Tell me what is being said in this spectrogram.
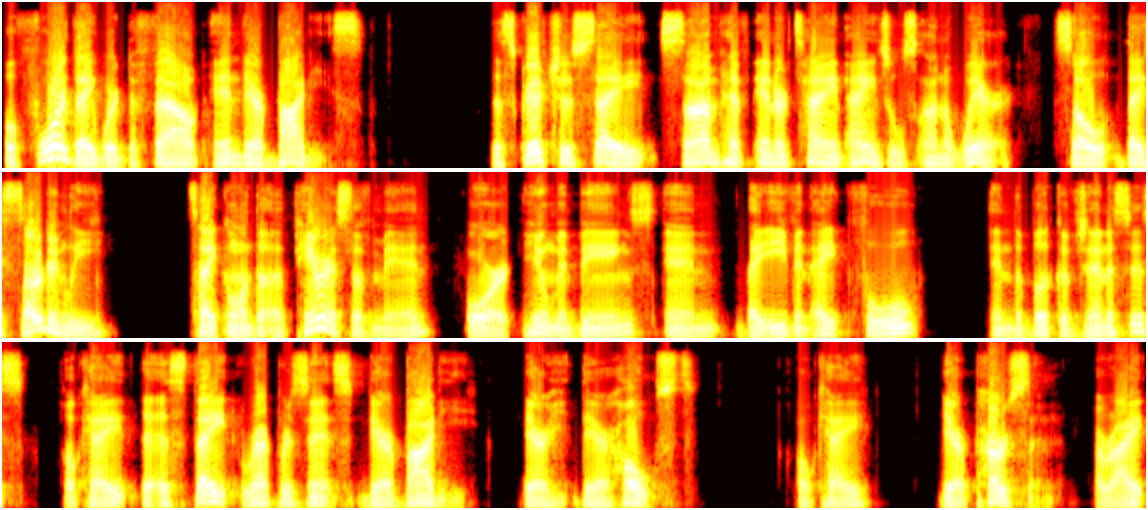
before they were defiled in their bodies. The scriptures say some have entertained angels unaware. So they certainly take on the appearance of men or human beings, and they even ate food in the book of Genesis. Okay, the estate represents their body, their their host. Okay, their person. All right.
